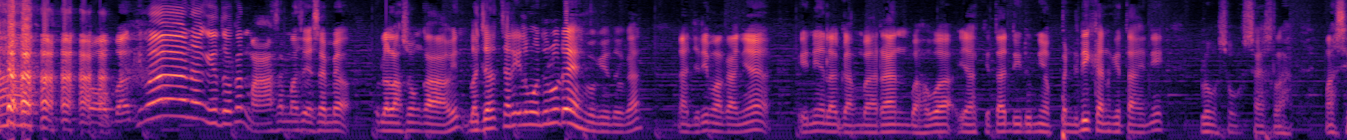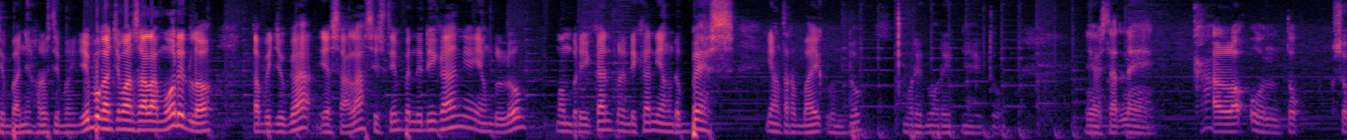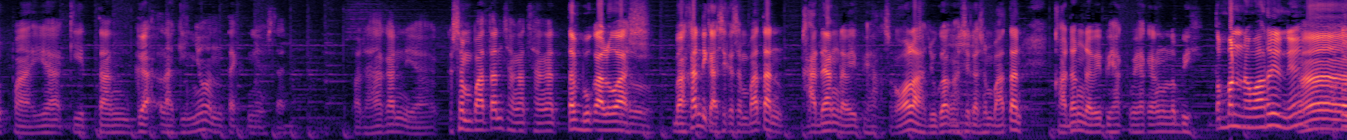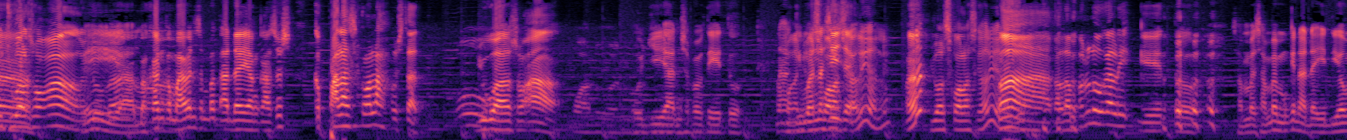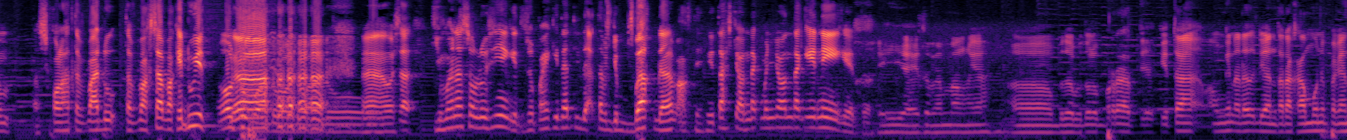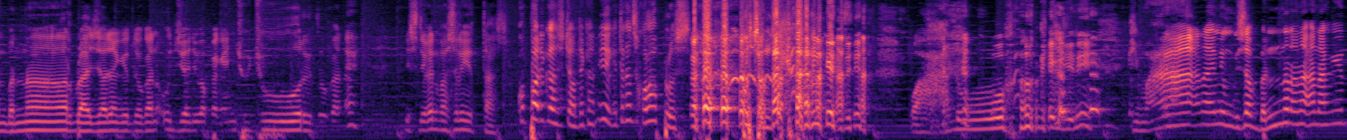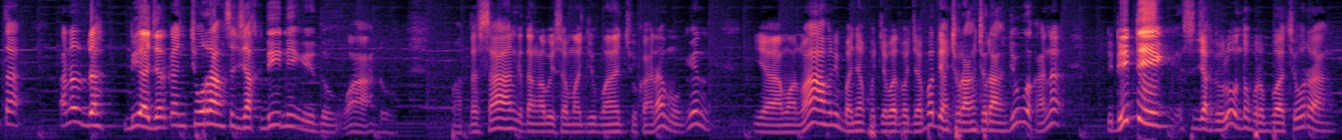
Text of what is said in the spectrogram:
Ah, coba gimana gitu kan. Masa masih SMP udah langsung kawin belajar cari ilmu dulu deh begitu kan. Nah jadi makanya ini adalah gambaran bahwa ya kita di dunia pendidikan kita ini belum sukses lah masih banyak harus dibenahi. Jadi bukan cuma salah murid loh, tapi juga ya salah sistem pendidikannya yang belum memberikan pendidikan yang the best, yang terbaik untuk murid-muridnya itu. Ya Ustadz nih, kalau untuk supaya kita nggak lagi nyontek nih Ustadz. Padahal kan ya kesempatan sangat-sangat terbuka luas. Betul. Bahkan dikasih kesempatan, kadang dari pihak sekolah juga ngasih Hmm. kesempatan, kadang dari pihak-pihak yang lebih. Temen nawarin ya, Ah, atau jual soal gitu iya, kan. bahkan kemarin sempat ada yang kasus kepala sekolah Ustadz Oh. jual soal Waduh, waduh. ujian seperti itu. Nah, gimana jual sih? sekalian ya? Hah? Jual sekolah sekalian. Wah, kalau perlu kali gitu. Sampai-sampai mungkin ada idiom sekolah terpadu, terpaksa pakai duit. Waduh, Nah. waduh, waduh, waduh. Nah, Ustaz, gimana solusinya gitu supaya kita tidak terjebak dalam aktivitas contek mencontek ini gitu. Iya itu memang ya eh, betul-betul berat ya kita mungkin ada di antara kamu nih pengen bener belajarnya gitu kan ujian juga pengen jujur gitu kan eh disediakan fasilitas. Kok pak dikasih contekan? Iya kita kan sekolah plus. Plus contekan gitu. Ya. waduh kalau kayak gini gimana ini bisa bener anak-anak kita? Karena udah diajarkan curang sejak dini gitu. Waduh pantesan kita nggak bisa maju-maju. Karena mungkin ya mohon maaf nih banyak pejabat-pejabat yang curang-curang juga. Karena dididik sejak dulu untuk berbuat curang.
